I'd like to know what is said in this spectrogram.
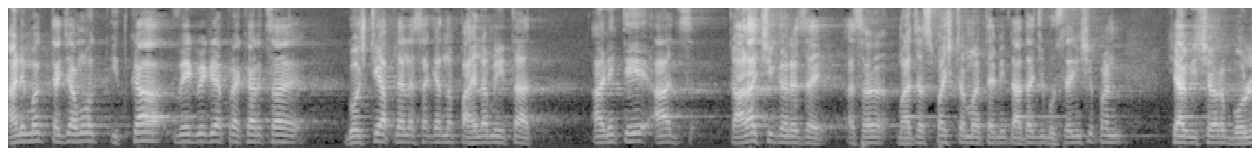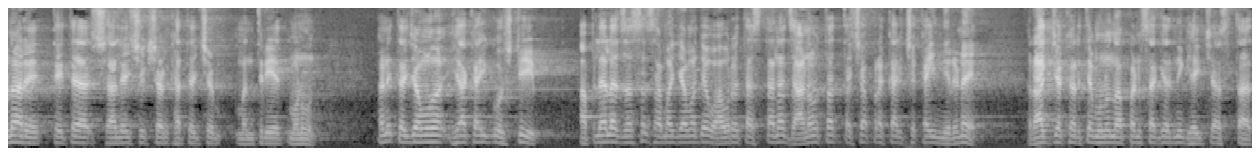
आणि मग त्याच्यामुळं इतका वेगवेगळ्या प्रकारचा गोष्टी आपल्याला सगळ्यांना पाहायला मिळतात. आणि ते आज काळाची गरज आहे असं माझं स्पष्ट मत आहे. मी दादाजी भुसेंशी पण ह्या विषयावर बोलणार आहे. ते त्या शालेय शिक्षण खात्याचे मंत्री आहेत म्हणून. आणि त्याच्यामुळं ह्या काही गोष्टी आपल्याला जसं समाजामध्ये वावरत असताना जाणवतात तशा प्रकारचे काही निर्णय राज्यकर्ते म्हणून आपण सगळ्यांनी घ्यायचे असतात.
